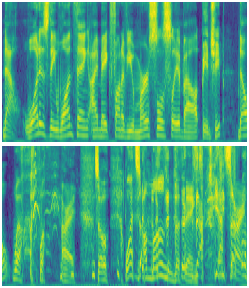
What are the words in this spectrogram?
Now, what is the one thing I make fun of you mercilessly about? Being cheap? No, well, well, all right. So, what's among the things? Yeah, sorry,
